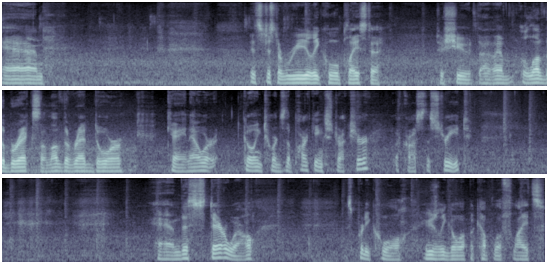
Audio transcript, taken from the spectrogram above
And it's just a really cool place to to shoot. I, have, I love the bricks, I love the red door. Okay, now we're going towards the parking structure across the street. And this stairwell is pretty cool. Usually go up a couple of flights.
